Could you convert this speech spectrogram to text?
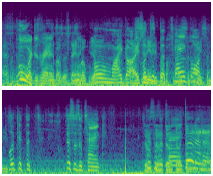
oh my god. That's a I just ran into the boat, stay in the boat. Yep. Oh my gosh. Nice Look and easy, at the Bubba. Nice tank and- on. nice and easy. Look at the. This is a tank. Dun, This is a dun, dun, tank. dun, dun.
